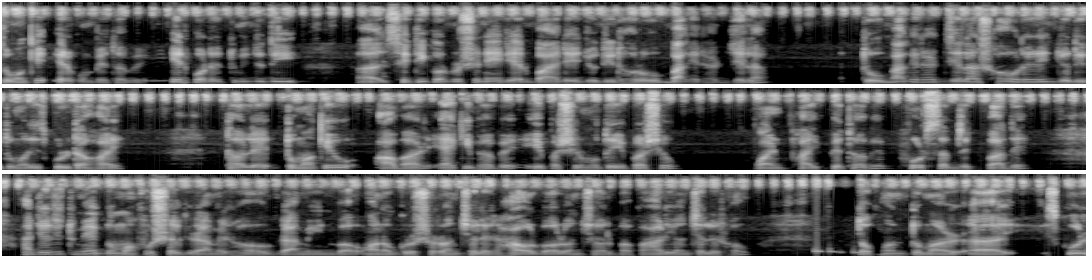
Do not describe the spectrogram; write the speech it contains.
তোমাকে এরকম পেতে হবে। এরপরে তুমি যদি সিটি কর্পোরেশন এরিয়ার বাইরে যদি ধরো বাগেরহাট জেলা, তো বাগেরহাট জেলা শহরের যদি তোমার স্কুলটা হয়, তাহলে তোমাকেও আবার একইভাবে এপাশের মতো এপাশেও পয়েন্ট ফাইভ পেতে হবে ফোর সাবজেক্ট বাদে। আর যদি তুমি একদম মফস্বল গ্রামের হও, গ্রামীণ বা অনগ্রসর অঞ্চলের হাওড় বাউল অঞ্চল বা পাহাড়ি অঞ্চলের হও, তখন তোমার স্কুল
